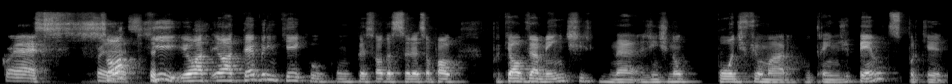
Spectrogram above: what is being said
Conhece. Só conhece. que eu, eu até brinquei com, com o pessoal da Assessoria de São Paulo, porque, obviamente, né, a gente não pôde filmar o treino de pênaltis, porque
